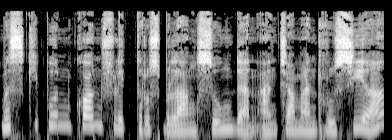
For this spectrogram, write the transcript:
Meskipun konflik terus berlangsung dan ancaman Rusia,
